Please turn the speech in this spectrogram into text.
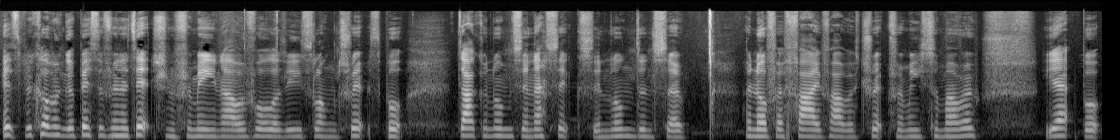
It's becoming a bit of an addiction for me now with all of these long trips, but Dagenham's in Essex in London, so another five hour trip for me tomorrow. Yeah, but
